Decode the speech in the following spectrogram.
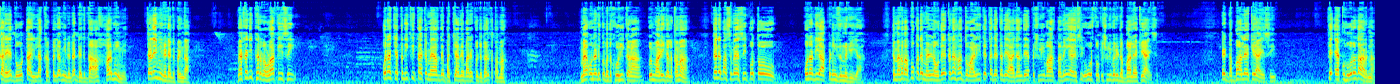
ਘਰੇ 2 2.5 ਲੱਖ ਰੁਪਇਆ ਮਹੀਨੇ ਦਾ ਡਿੱਗਦਾ ਹਰ ਮਹੀਨੇ ਚੜੇ ਮਹੀਨੇ ਡਿੱਗ ਪੈਂਦਾ। ਮੈਂ ਕਿਹਾ ਜੀ, ਫਿਰ ਰੌਲਾ ਕੀ ਸੀ? ਉਹਦਾ ਚਿੱਤ ਨਹੀਂ ਕੀਤਾ ਕਿ ਮੈਂ ਆਪਦੇ ਬੱਚਿਆਂ ਦੇ ਬਾਰੇ ਕੁਝ ਗਲਤ ਕਵਾਂ। ਮੈਂ ਉਹਨਾਂ ਦੀ ਕੋਈ ਬਦਖੋਹੀ ਕਰਾਂ, ਕੋਈ ਮਾੜੀ ਗੱਲ ਕਵਾਂ। ਕਹਿੰਦੇ, ਬਸ ਵੈਸੇ ਹੀ ਪੁੱਤੋ ਉਹਨਾਂ ਦੀ ਆਪਣੀ ਜ਼ਿੰਦਗੀ ਆ। ਤੇ ਮੈਂ ਕਿਹਾ, ਬਾਪੂ, ਕਦੇ ਮਿਲਣ ਆਉਂਦੇ? ਕਹਿੰਦੇ, ਹਾਂ, ਦੀਵਾਲੀ ਤੇ ਕਦੇ ਕਦੇ ਆ ਜਾਂਦੇ ਆ। ਪਿਛਲੀ ਵਾਰ ਤਾਂ ਨਹੀਂ ਆਏ ਸੀ, ਉਸ ਤੋਂ ਪਿਛਲੀ ਵਾਰੀ ਡੱਬਾ ਲੈ ਕੇ ਆਏ ਸੀ। ਇਹ ਡੱਬਾ ਲੈ ਕੇ ਆਏ ਸੀ। ਤੇ ਇੱਕ ਹੋਰ ਉਦਾਹਰਨ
